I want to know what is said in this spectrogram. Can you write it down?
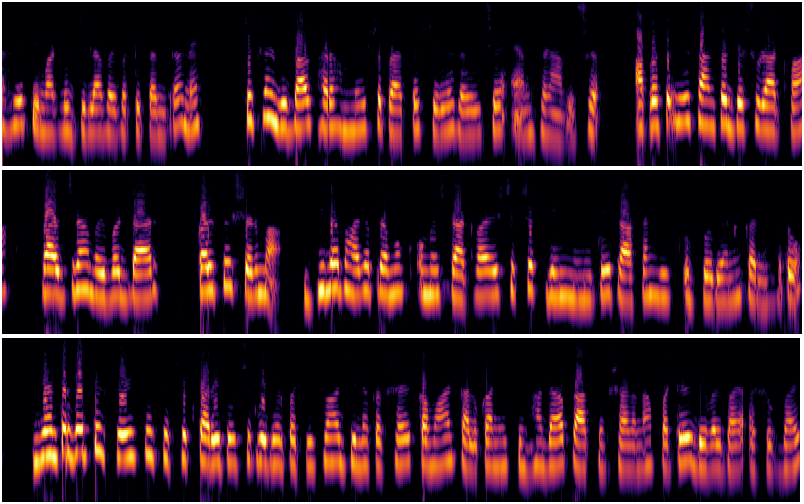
રહે તે માટે જિલ્લા વહીવટી તંત્રને શિક્ષણ વિભાગ હર હંમેશ પ્રયત્નશીલ રહ્યું છે એમ જણાવ્યું છે. આ પ્રસંગે સાંસદ જશુ રાઠવા, રાજ્યના વહીવટદાર કલ્પેશ શર્મા, જિલ્લા ભાજપ પ્રમુખ ઉમેશ રાઠવાએ શિક્ષક દિન નિમિત્તે પ્રાસંગિક ઉદબોધન કર્યું હતું. જે અંતર્ગત શ્રેષ્ઠ શિક્ષક પારિતોષિક બે હજાર પચીસમાં જિલ્લા કક્ષાએ કમાડ તાલુકાની સિંહાદા પ્રાથમિક શાળાના પટેલ દેવલભાઈ અશોકભાઈ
